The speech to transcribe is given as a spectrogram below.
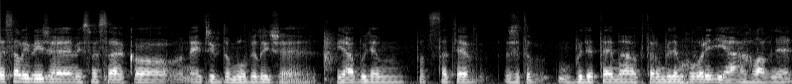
mne sa líbí, že my sme sa ako nejdřív domluvili, že ja budem v podstate, že to bude téma, o ktorom budem hovoriť ja hlavne,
